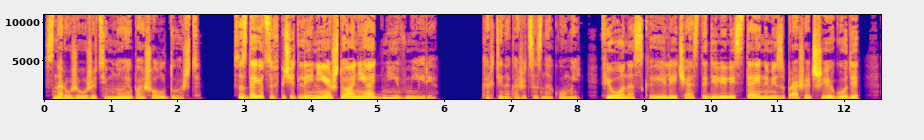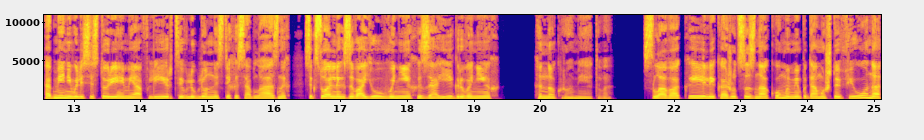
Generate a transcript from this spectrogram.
Снаружи уже темно, и пошел дождь. Создается впечатление, что они одни в мире. Картина кажется знакомой. Фиона с Кейли часто делились тайнами за прошедшие годы, обменивались историями о флирте, влюбленностях и соблазнах, сексуальных завоевываниях и заигрываниях. Но кроме этого, слова Кейли кажутся знакомыми, потому что Фиона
